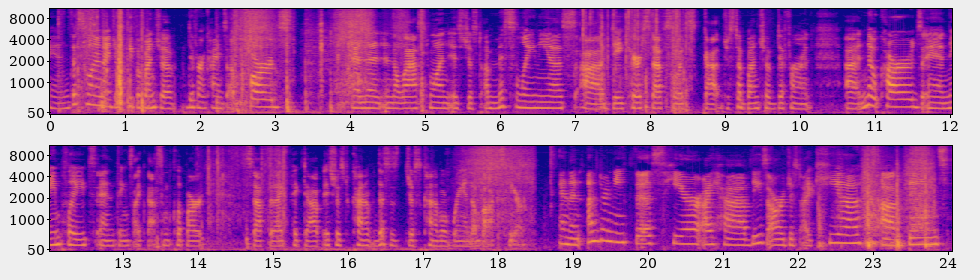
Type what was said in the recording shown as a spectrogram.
And this one, I just keep a bunch of different kinds of cards. And then in the last one is just a miscellaneous uh, daycare stuff. So it's got just a bunch of different uh, note cards and nameplates and things like that. Some clip art stuff that I've picked out. It's just kind of, this is just kind of a random box here. And then underneath this here, I have, these are just Ikea uh, bins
